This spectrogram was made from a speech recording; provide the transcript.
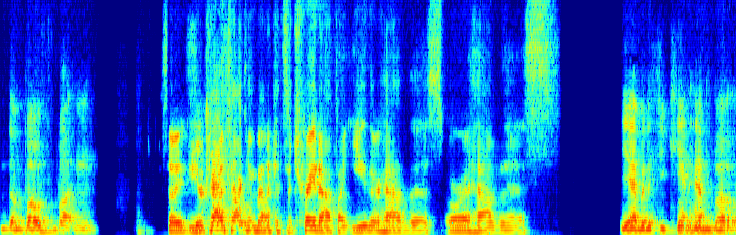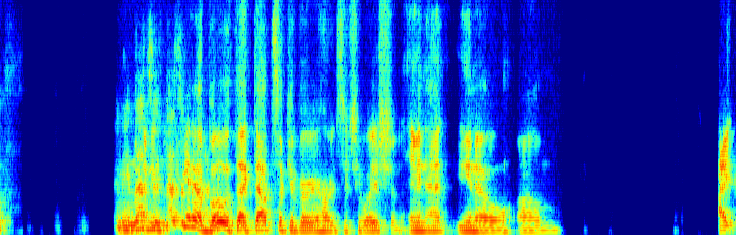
The both button. So you're kind of talking about like it's a trade-off. I either have this or I have this. Yeah, but if you can't have both, I mean, that's I mean, a, that's you can have both. Like that's like a very hard situation. I mean, at, you know, um, I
